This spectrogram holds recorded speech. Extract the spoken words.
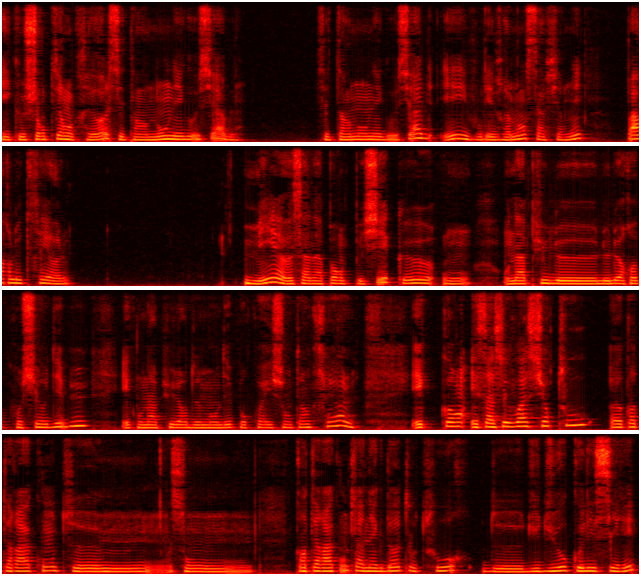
et que chanter en créole, c'est un non négociable. C'est un non négociable et il voulait vraiment s'affirmer par le créole. Mais euh, ça n'a pas empêché que on, a pu le, leur reprocher au début et qu'on a pu leur demander pourquoi ils chantaient en créole. Et, quand, et ça se voit surtout euh, quand elle raconte euh, son quand elle raconte l'anecdote autour de, du duo Collé Serré,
